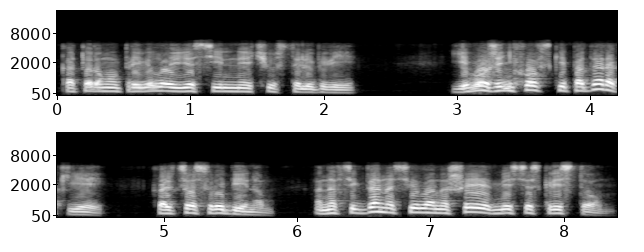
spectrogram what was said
которому привело ее сильное чувство любви. Его жениховский подарок ей, кольцо с рубином, она всегда носила на шее вместе с крестом.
